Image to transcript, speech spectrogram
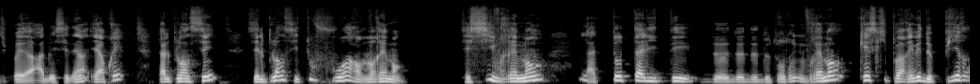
Tu peux A, B, C, D, 1. Et après, tu as le plan C. C'est le plan si tout foire vraiment. C'est si vraiment la totalité de, de, de, de ton truc, vraiment, qu'est-ce qui peut arriver de pire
